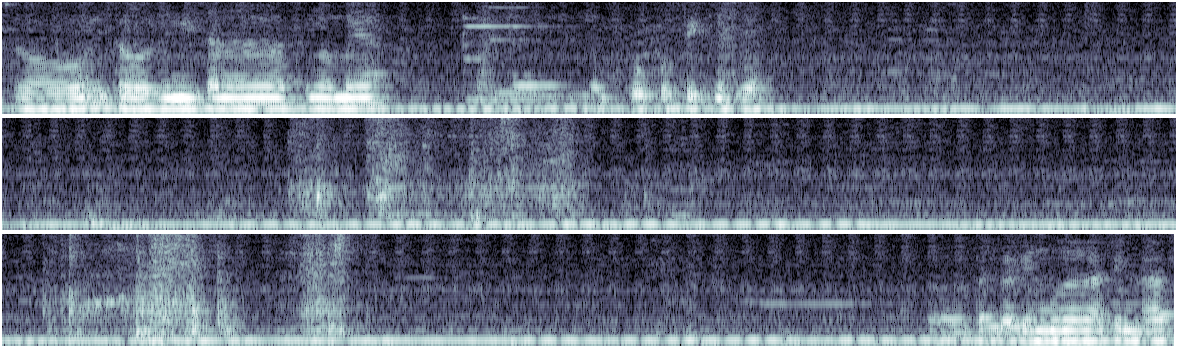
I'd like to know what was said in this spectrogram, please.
So, ito, linisan na natin mamaya. Nagpuputik na siya. So, tanggalin muna natin lahat.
